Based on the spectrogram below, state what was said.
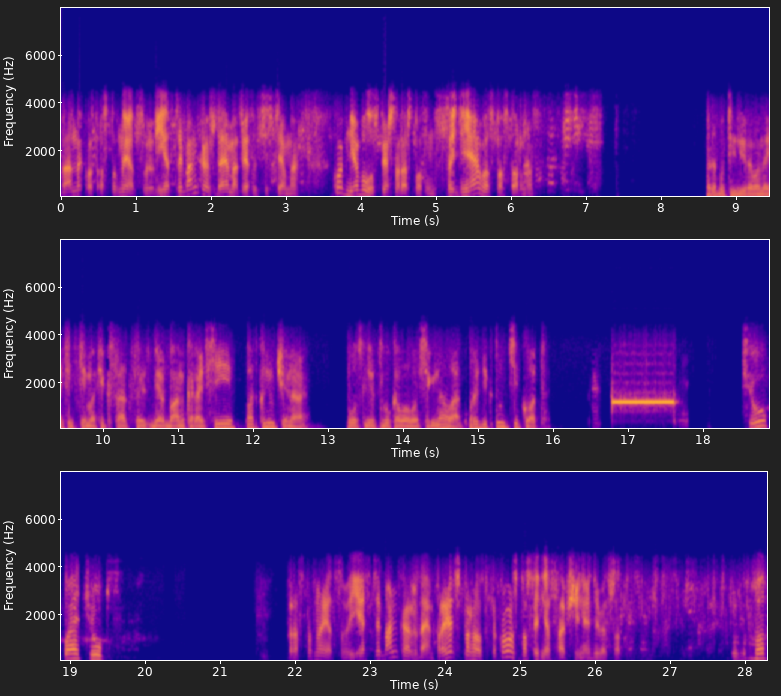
Данный код распознается в реестре банка, ожидаем ответ от системы. Код не был успешно распознан. Соединяю вас повторно. Роботизированная система фиксации Сбербанка России подключена. После звукового сигнала продиктуйте код. Чупа-чупс. Распознается в реестре банка, ожидаем. Проверьте, пожалуйста, какое у вас последнее сообщение 900? 900.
